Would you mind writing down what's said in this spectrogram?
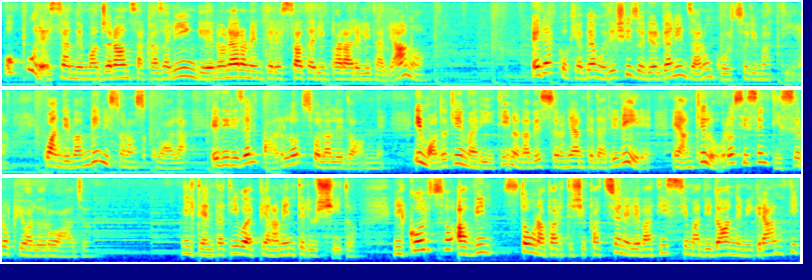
Oppure, essendo in maggioranza casalinghe, non erano interessate ad imparare l'italiano? Ed ecco che abbiamo deciso di organizzare un corso di mattina, quando i bambini sono a scuola, e di riservarlo solo alle donne, in modo che i mariti non avessero niente da ridire e anche loro si sentissero più a loro agio. Il tentativo è pienamente riuscito. Il corso ha visto una partecipazione elevatissima di donne migranti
